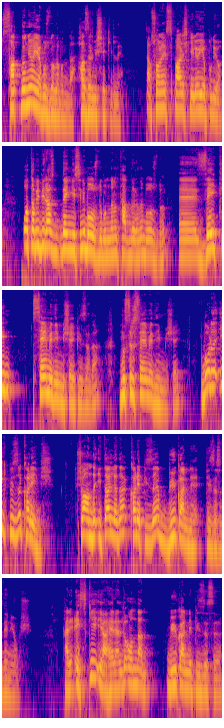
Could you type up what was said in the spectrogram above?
Saklanıyor ya buzdolabında hazır bir şekilde. Ya sonra sipariş geliyor yapılıyor. O tabi biraz dengesini bozdu. Bunların tadlarını bozdu. Ee, zeytin sevmediğim bir şey pizzada. Mısır sevmediğim bir şey. Bu arada ilk pizza kareymiş. Şu anda İtalya'da kare pizzaya büyük anne pizzası deniyormuş. Hani eski ya herhalde ondan büyük anne pizzası.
